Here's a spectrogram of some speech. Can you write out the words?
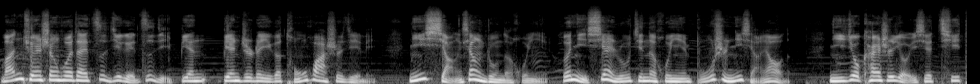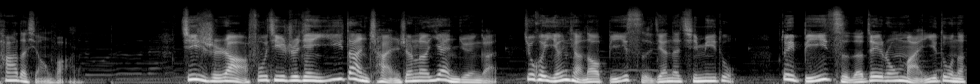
完全生活在自己给自己编编织的一个童话世界里，你想象中的婚姻和你现如今的婚姻不是你想要的，你就开始有一些其他的想法了。其实啊，夫妻之间一旦产生了厌倦感，就会影响到彼此间的亲密度，对彼此的这种满意度呢，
